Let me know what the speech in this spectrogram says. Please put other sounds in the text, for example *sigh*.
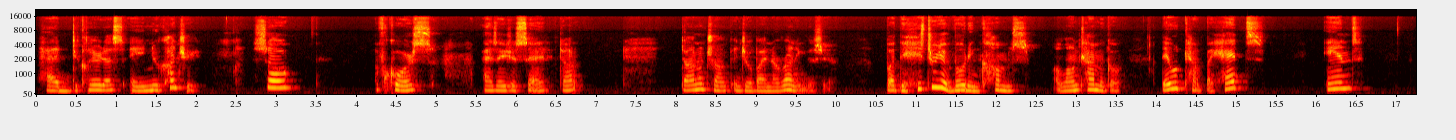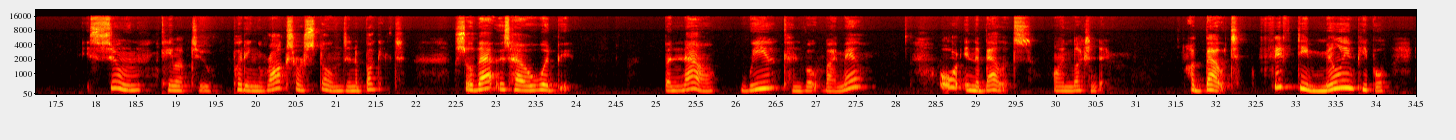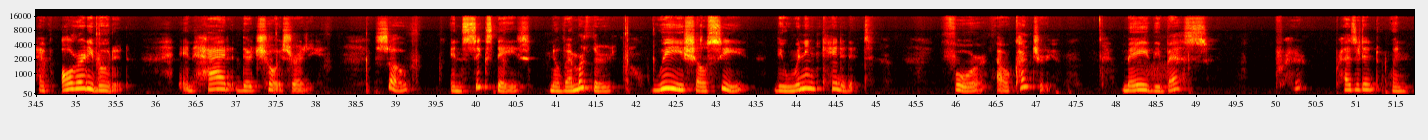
had declared us a new country. So, of course, as I just said, Don- Donald Trump and Joe Biden are running this year. But the history of voting comes a long time ago. They would count by heads and soon came up to putting rocks or stones in a bucket. So that is how it would be. But now we can vote by mail or in the ballots on election day. About 50 million people have already voted and had their choice ready. So, in six days, November 3rd, we shall see the winning candidate for our country. May the best pre- president win.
